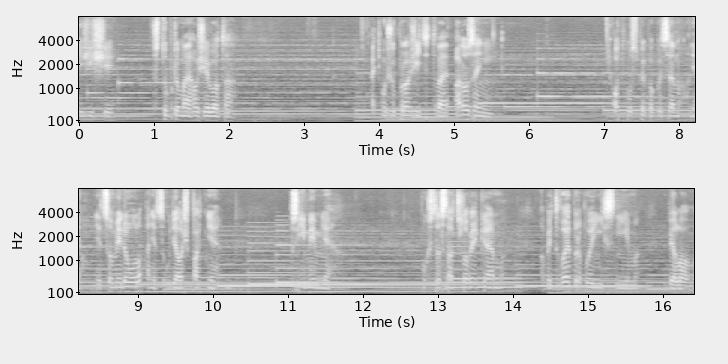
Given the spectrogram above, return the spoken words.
Ježíši, vstup do mého života. Ať můžu prožít tvé arození, Odpust mi, pokud jsem něco minul a něco udělal špatně. Přijmi mě. Bůh se stal člověkem, aby tvoje propojení s ním bylo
